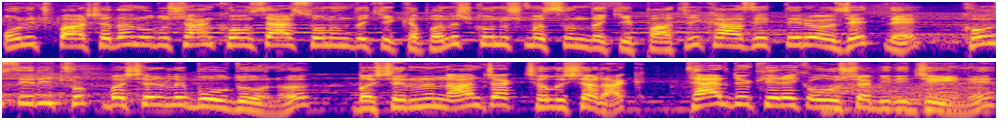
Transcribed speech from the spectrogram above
13 parçadan oluşan konser sonundaki kapanış konuşmasındaki Patrik Hazretleri özetle konseri çok başarılı bulduğunu, başarının ancak çalışarak, ter dökerek oluşabileceğini,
